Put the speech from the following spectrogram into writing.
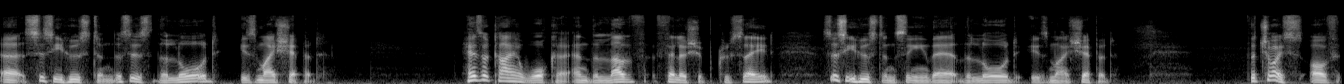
uh, Cissy Houston. This is The Lord is My Shepherd. Hezekiah Walker and the Love Fellowship Crusade. Cissy Houston singing there, The Lord is My Shepherd. The choice of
